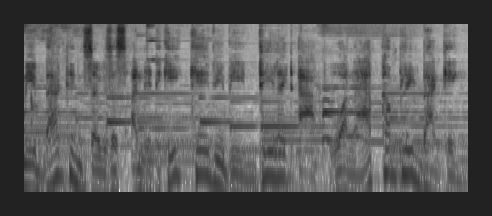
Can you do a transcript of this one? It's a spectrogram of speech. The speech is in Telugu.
మీ బ్యాంకింగ్ సర్వీసెస్ అన్నిటికీ KVB DLite app one app complete banking.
